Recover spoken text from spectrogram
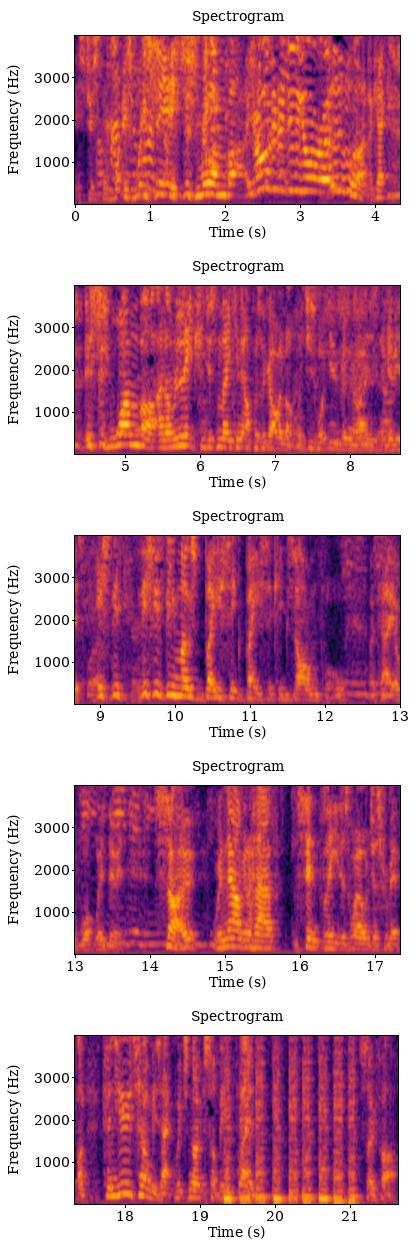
It's just Okay, a, it's do what you see. song. It's just one bar. You're gonna do your own one, okay? It's just one bar, and I'm literally just making it up as I go along, which is what you're Just gonna guys are gonna this do. It's the this is the most basic basic example, okay, of what we're doing. So we're now gonna have the synth lead as well, just for a bit of fun. Can you tell me, Zach, which notes I've been playing so far?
